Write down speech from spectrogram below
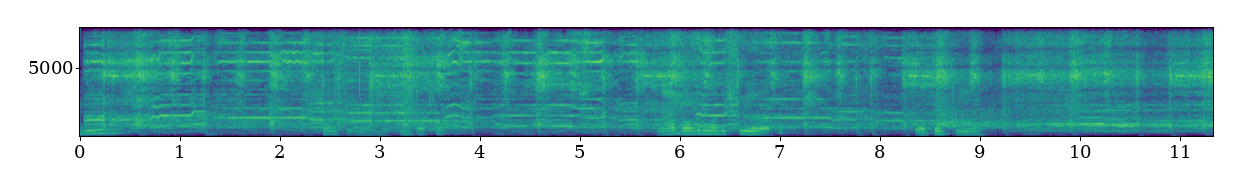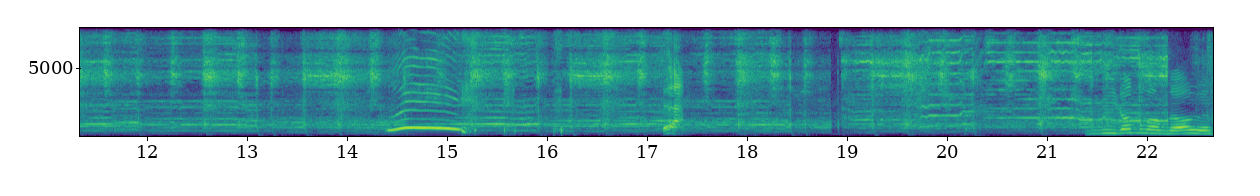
Ne? Ne dondurma düşüyor. Ya peki. Midem bulandı abi.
